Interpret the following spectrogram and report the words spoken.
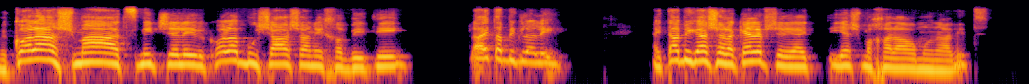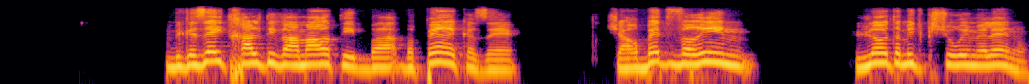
וכל האשמה העצמית שלי וכל הבושה שאני חוויתי, לא הייתה בגללי. הייתה בגלל שלכלב שלי יש מחלה הורמונלית. ובגלל זה התחלתי ואמרתי בפרק הזה, שהרבה דברים לא תמיד קשורים אלינו.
